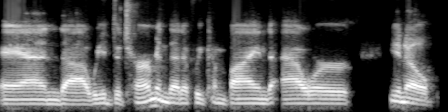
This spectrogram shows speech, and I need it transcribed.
and uh, we determined that if we combined our, you know,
